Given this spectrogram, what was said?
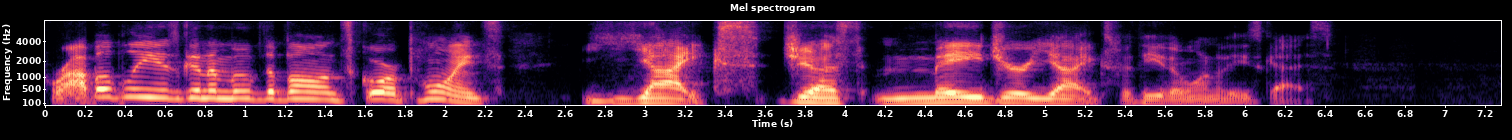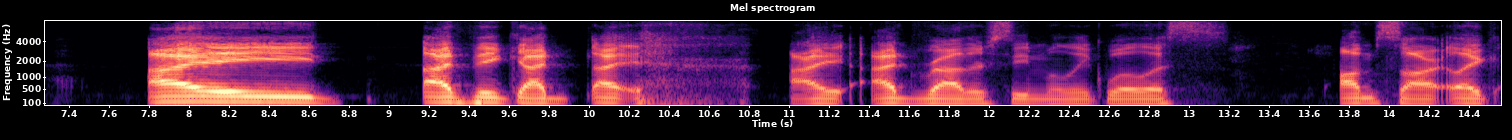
probably is going to move the ball and score points. Yikes. Just major yikes with either one of these guys. I I think I'd I I I'd rather see Malik Willis. I'm sorry. Like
